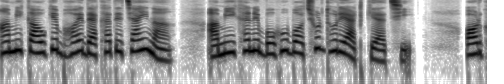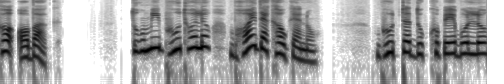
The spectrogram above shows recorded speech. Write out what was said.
আমি কাউকে ভয় দেখাতে চাই না। আমি এখানে বহু বছর ধরে আটকে আছি। অর্ঘ্য অবাক। তুমি ভূত হল, ভয় দেখাও কেন? ভূতটা দুঃখ পেয়ে বলল,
